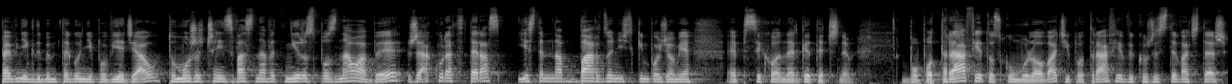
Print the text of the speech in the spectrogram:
pewnie gdybym tego nie powiedział, to może część z Was nawet nie rozpoznałaby, że akurat teraz jestem na bardzo niskim poziomie e, psychoenergetycznym. Bo potrafię to skumulować i potrafię wykorzystywać też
